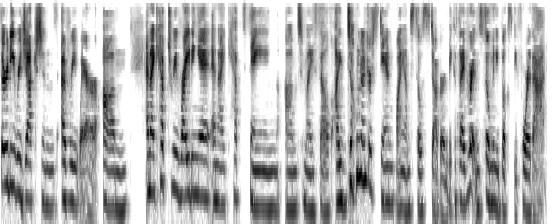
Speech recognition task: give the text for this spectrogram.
30 rejections everywhere. Um, and I kept rewriting it and I kept saying um, to myself, I don't understand why I'm so stubborn because I've written so many books before that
